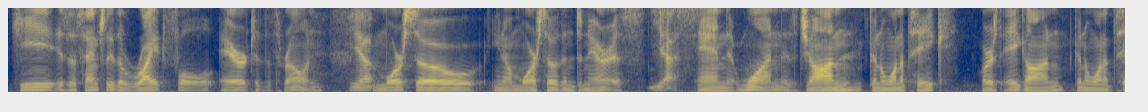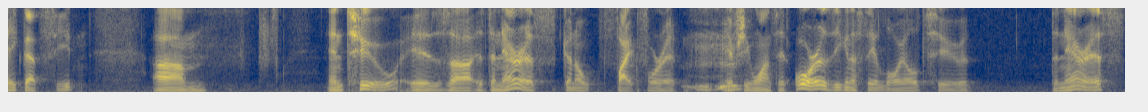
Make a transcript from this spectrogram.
he is essentially the rightful heir to the throne. Yeah. More so, you know, more so than Daenerys. Yes. And one is Jon gonna want to take, or is Aegon gonna want to take that seat? Um, and two is uh, is Daenerys gonna fight for it mm-hmm. if she wants it, or is he gonna stay loyal to Daenerys,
